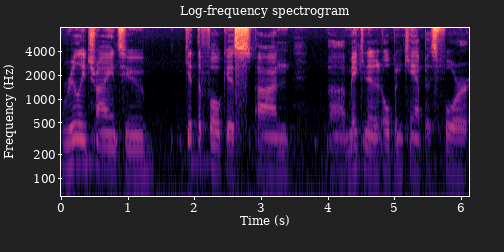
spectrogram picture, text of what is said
really trying to get the focus on uh, making it an open campus for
